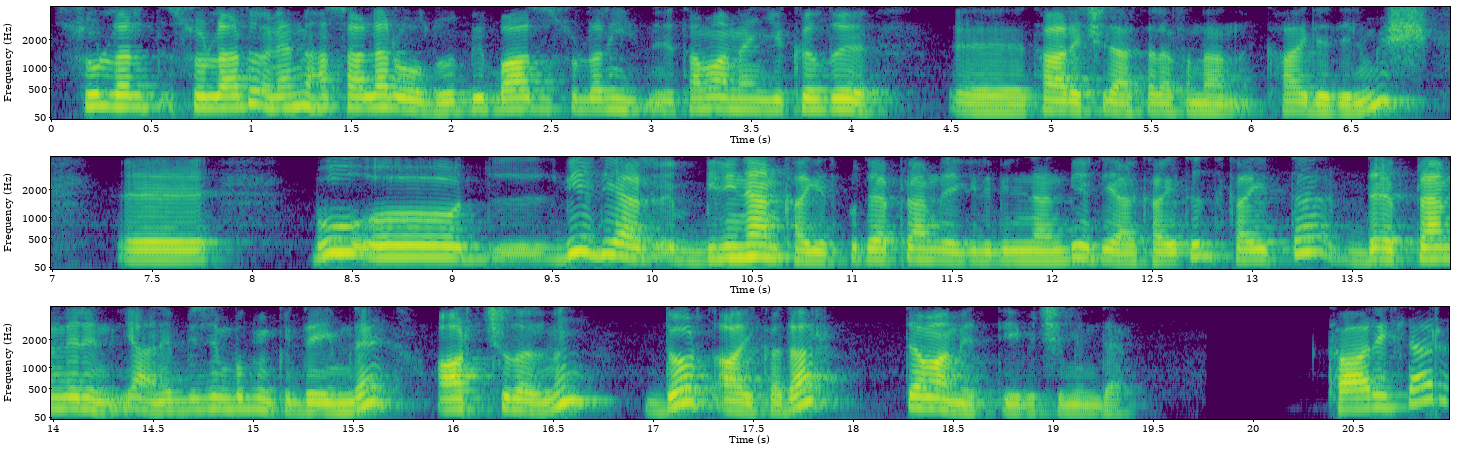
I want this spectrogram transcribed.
surlar, surlarda önemli hasarlar olduğu, bir bazı surların tamamen yıkıldığı e, tarihçiler tarafından kaydedilmiş. E, bu e, bir diğer bilinen kayıt, bu depremle ilgili bilinen bir diğer kayıt, kayıtta depremlerin yani bizim bugünkü deyimle artçılarının 4 ay kadar devam ettiği biçiminde. Tarihler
